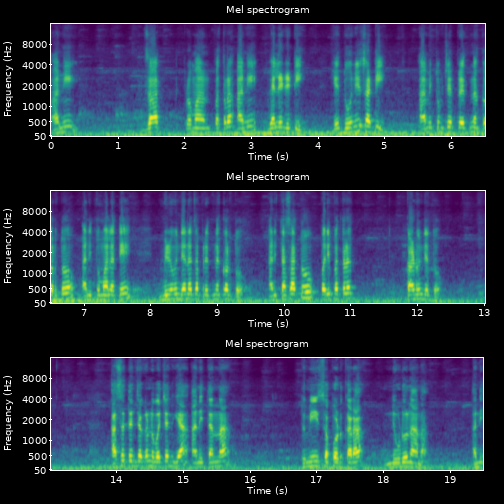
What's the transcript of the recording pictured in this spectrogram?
आणि जात प्रमाणपत्र आणि व्हॅलिडिटी हे दोन्हीसाठी आम्ही तुमचे प्रयत्न करतो आणि तुम्हाला ते मिळवून देण्याचा प्रयत्न करतो आणि तसा तो परिपत्रक काढून देतो. असं त्यांच्याकडनं वचन घ्या आणि त्यांना तुम्ही सपोर्ट करा निवडून आणा. आणि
